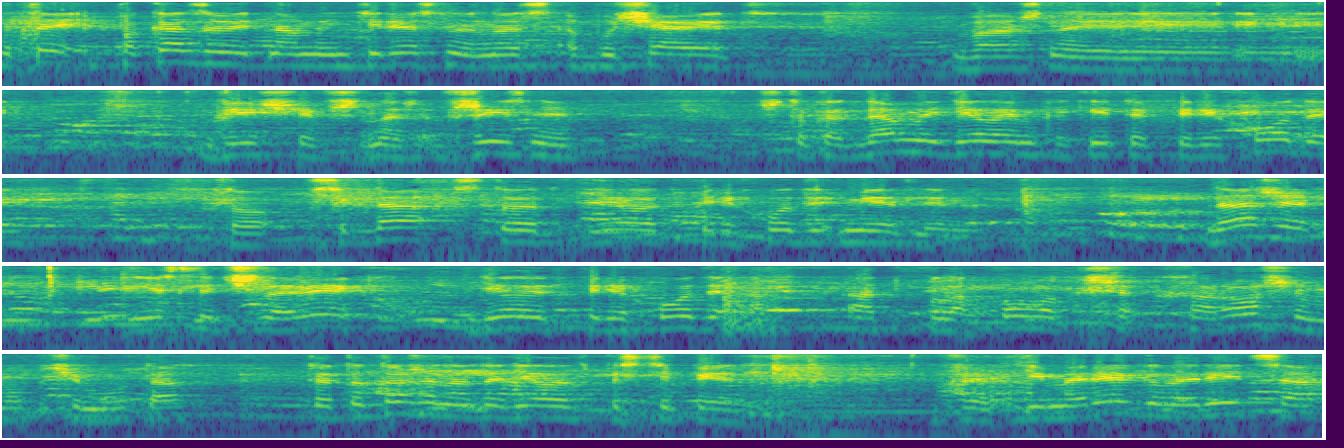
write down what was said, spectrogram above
это показывает нам интересно, нас обучает важные вещи в жизни, что когда мы делаем какие-то переходы, то всегда стоит делать переходы медленно. Даже если человек делает переходы от, от плохого к хорошему, к чему-то, то это тоже надо делать постепенно. В Гимаре говорится,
